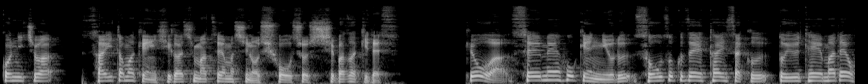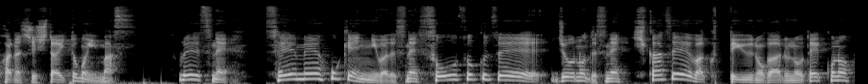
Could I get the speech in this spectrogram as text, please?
こんにちは。埼玉県東松山市の司法書士柴崎です。今日は生命保険による相続税対策というテーマでお話ししたいと思います。それですね、生命保険にはですね、相続税上のですね、非課税枠っていうのがあるので、この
